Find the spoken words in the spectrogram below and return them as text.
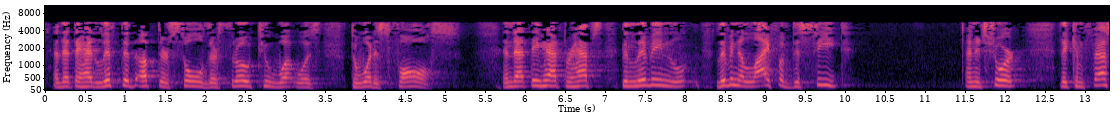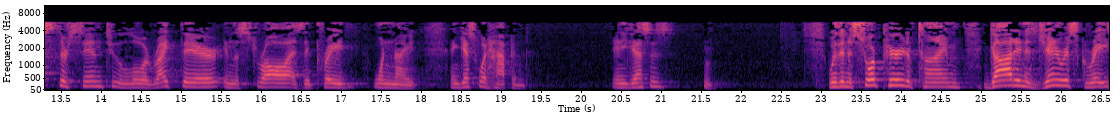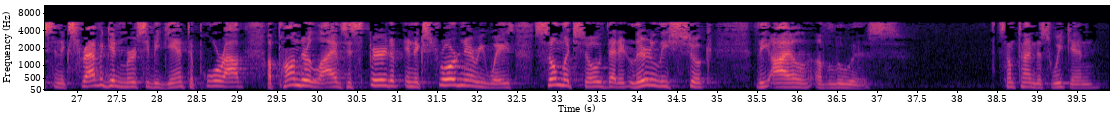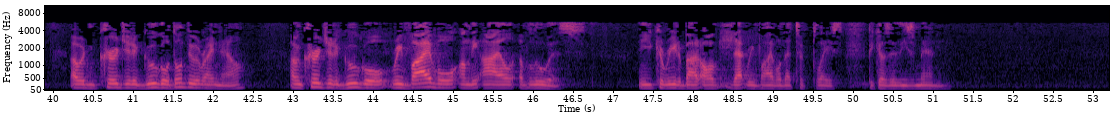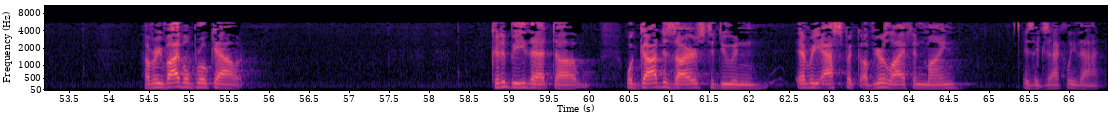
and that they had lifted up their soul, their throat to what was to what is false. And that they had perhaps been living, living a life of deceit. And in short, they confessed their sin to the Lord right there in the straw as they prayed one night. And guess what happened? Any guesses? Hmm. Within a short period of time, God in His generous grace and extravagant mercy began to pour out upon their lives His Spirit in extraordinary ways, so much so that it literally shook the Isle of Lewis. Sometime this weekend, I would encourage you to Google, don't do it right now. I would encourage you to Google revival on the Isle of Lewis. And you can read about all that revival that took place because of these men. a revival broke out. Could it be that uh, what God desires to do in every aspect of your life and mine is exactly that?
